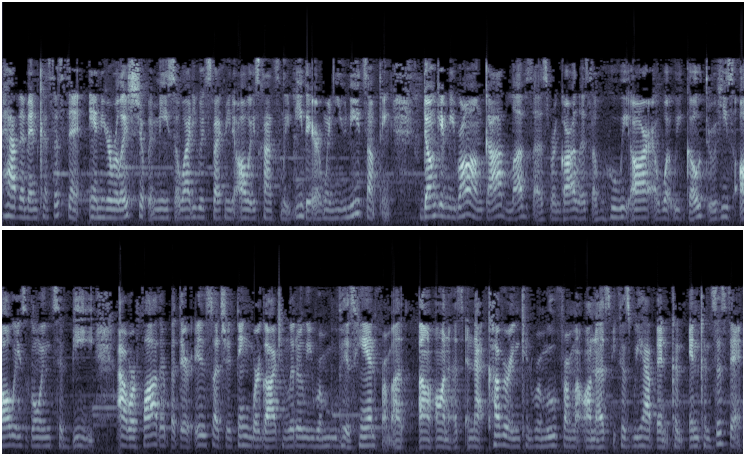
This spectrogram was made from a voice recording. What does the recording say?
haven't been consistent in your relationship with me, so why do you expect me to always constantly be there when you need something? Don't get me wrong, God loves us regardless of who we are and what we go through. He's always going to be our father, but there is such a thing where God can literally remove his hand from us, uh, on us and that covering can remove from on us because we have been con- inconsistent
